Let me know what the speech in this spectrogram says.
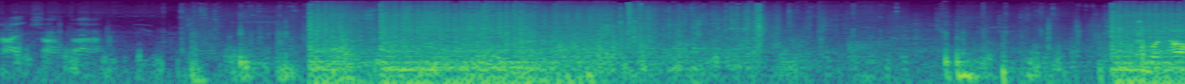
ขายอยู่สามตา เอ้า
